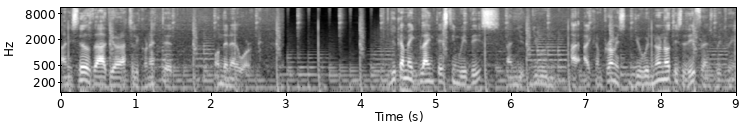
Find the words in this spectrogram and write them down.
And instead of that, you are actually connected on the network. You can make blind testing with this, and you, you will, I, I, can promise you will not notice the difference between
